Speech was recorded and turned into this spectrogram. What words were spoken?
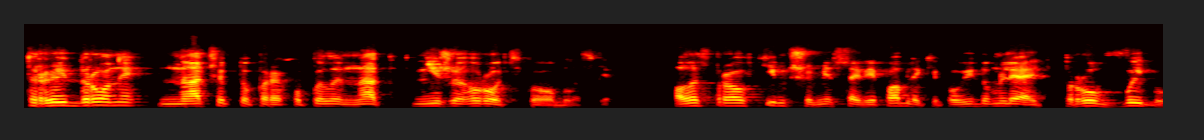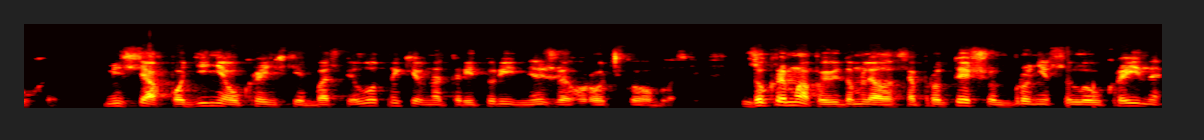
три дрони, начебто, перехопили над Ніжегородською області. Але справа в тім, що місцеві пабліки повідомляють про вибухи місцях падіння українських безпілотників на території Нижегородської області. Зокрема, повідомлялося про те, що Збройні Сили України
